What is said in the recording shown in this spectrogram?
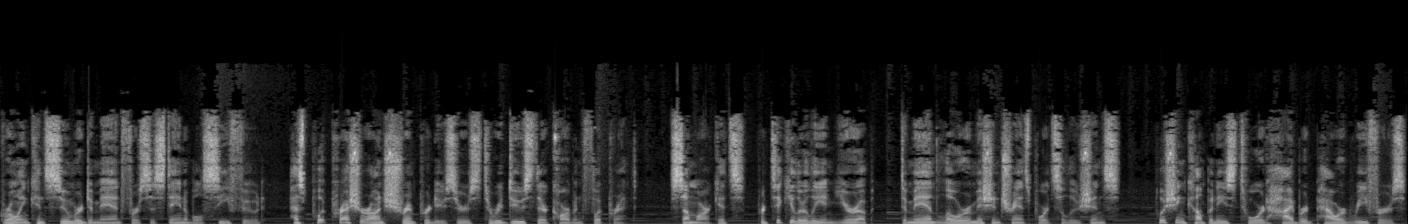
growing consumer demand for sustainable seafood has put pressure on shrimp producers to reduce their carbon footprint. Some markets, particularly in Europe, demand lower-emission transport solutions, pushing companies toward hybrid-powered reefers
